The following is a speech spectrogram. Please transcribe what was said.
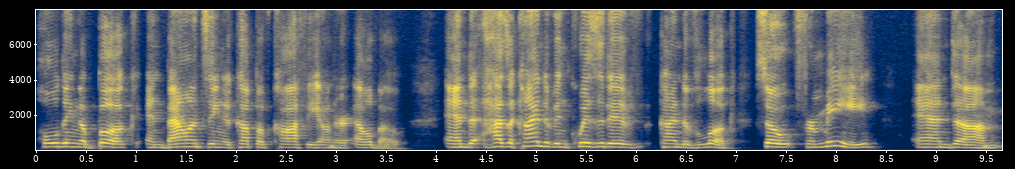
holding a book and balancing a cup of coffee on her elbow, and has a kind of inquisitive kind of look. So for me, and um,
